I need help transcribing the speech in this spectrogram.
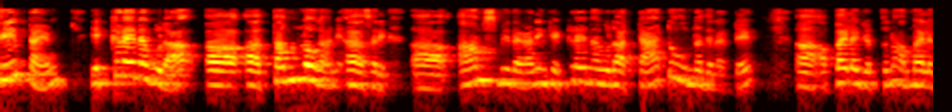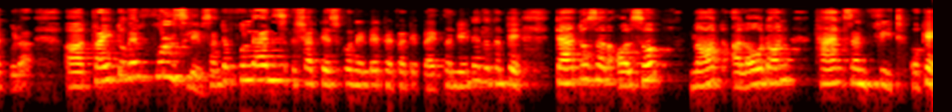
సేమ్ టైం ఎక్కడైనా కూడా తమ్లో కానీ సారీ ఆర్మ్స్ మీద కానీ ఇంకెక్కడైనా కూడా టాటూ ఉన్నదనంటే అబ్బాయిలకు చెప్తున్నా అమ్మాయిలకు కూడా try to wear full sleeves అంటే ఫుల్ హ్యాండ్స్ షర్ట్ వేసుకొని వెళ్ళేటటువంటి ప్రయత్నం చేయండి. ఎందుకంటే tattoos are also not allowed on hands and feet okay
